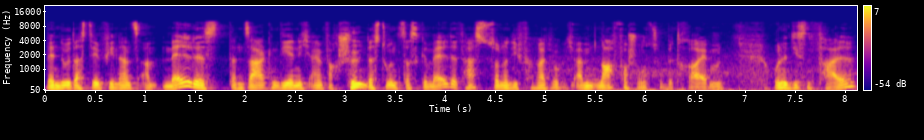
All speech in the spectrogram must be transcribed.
wenn du das dem Finanzamt meldest, dann sagen die ja nicht einfach schön, dass du uns das gemeldet hast, sondern die fangen halt wirklich an, Nachforschung zu betreiben. Und in diesem Fall,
